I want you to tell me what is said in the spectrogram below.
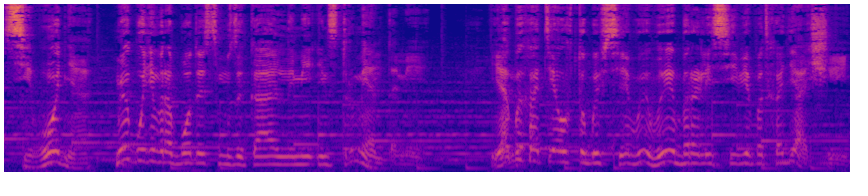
Сегодня мы будем работать с музыкальными инструментами – я бы хотел, чтобы все вы выбрали себе подходящий.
